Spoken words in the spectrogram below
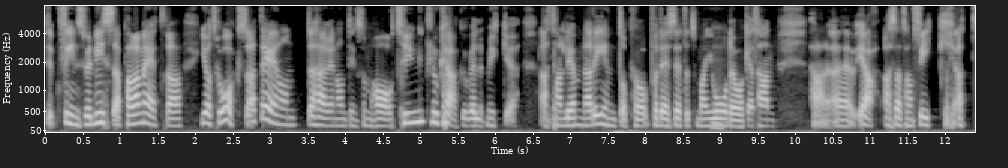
Det finns väl vissa parametrar. Jag tror också att det, är någon, det här är någonting som har tyngt Lukaku väldigt mycket. Att han lämnade Inter på, på det sättet som han mm. gjorde och att han, han äh, ja, alltså att han fick, att,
